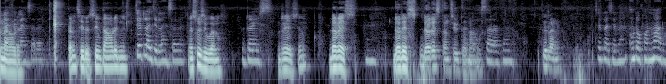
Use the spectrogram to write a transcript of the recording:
ના કેટલા આવડે ચેટલા સરસ તને સીવ- સીવતા આવડે જ નહીં કેટલા ચેટલા સરસ એ શું સીવવાનું ડ્રેસ ડ્રેસ ડરેસ ડરેસ ડરેસ તને સીવતા ના આવડે સરસ કેટલાની કેટલા ચેટલા ઊંડો ફોન મારો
